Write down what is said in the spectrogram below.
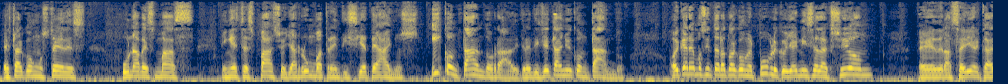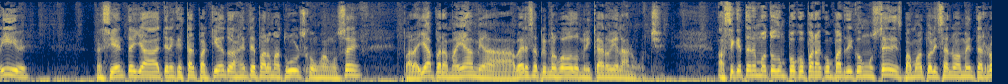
estar con ustedes una vez más en este espacio ya rumbo a 37 años y contando, Ravi, 37 años y contando. Hoy queremos interactuar con el público, ya inicia la acción eh, de la Serie del Caribe. Reciente ya tienen que estar partiendo la gente de Paloma Tours con Juan José para allá, para Miami, a ver ese primer juego dominicano hoy en la noche. Así que tenemos todo un poco para compartir con ustedes. Vamos a actualizar nuevamente el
